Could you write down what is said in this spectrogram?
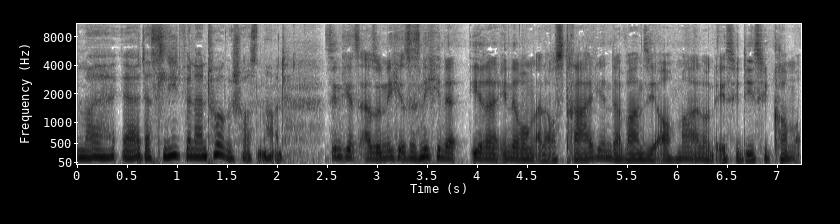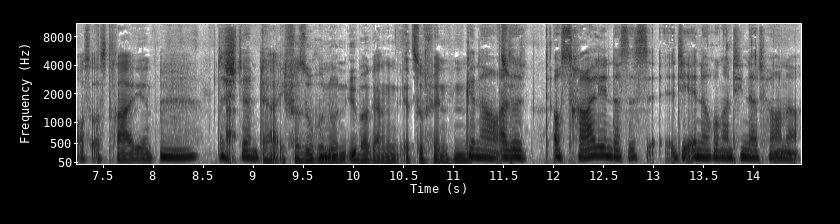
mal äh, das Lied, wenn er ein Tor geschossen hat. Sind jetzt also nicht, ist es nicht in der, Ihrer Erinnerung an Australien? Da waren Sie auch mal und ACDC kommen aus Australien. Mhm, das stimmt. Ja, ich versuche mhm. nur einen Übergang äh, zu finden. Genau, also Australien, das ist die Erinnerung an Tina Turner.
